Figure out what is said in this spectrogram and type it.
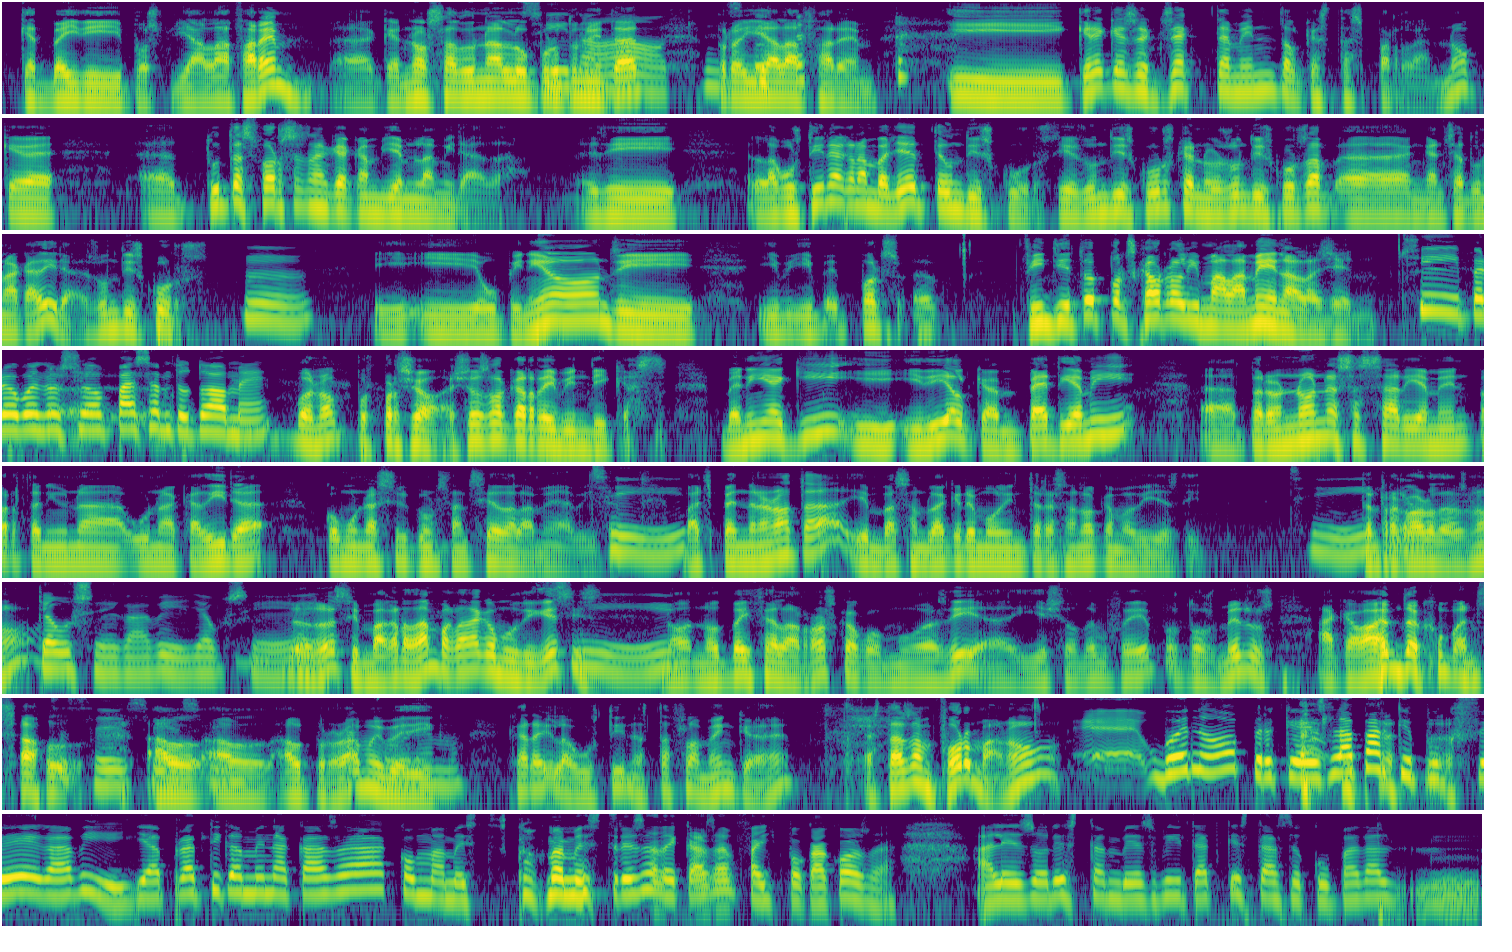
que et vaig dir, doncs ja la farem, eh, que no s'ha donat l'oportunitat, sí, no. però ja la farem. I crec que és exactament del que estàs parlant, no? que eh, tu t'esforces en que canviem la mirada. És a dir, l'Agustina Granvallet té un discurs, i és un discurs que no és un discurs eh, enganxat a una cadira, és un discurs. Mm. I, i opinions, i, i, i pots, eh, fins i tot pots caure-li malament a la gent. Sí, però bueno, això passa amb tothom, eh? Bueno, doncs per això, això és el que reivindiques. Venir aquí i, i dir el que em peti a mi, eh, però no necessàriament per tenir una, una cadira com una circumstància de la meva vida. Sí. Vaig prendre nota i em va semblar que era molt interessant el que m'havies dit. Sí. Te'n recordes, no? Ja ho sé, Gavi, ja ho sé. No, no, si em va agradar, em va agradar que m'ho diguessis. Sí. No, no et vaig fer la rosca quan m'ho vas dir, eh, i això deu fer doncs, dos mesos. Acabàvem de començar el, Sí, sí, el, sí. el, el programa El i vaig dir, carai, l'Agustina està flamenca, eh? Estàs en forma, no? Eh, bueno, perquè és la part que puc fer, Gavi. Ja pràcticament a casa, com a, mest com a mestressa de casa, faig poca cosa. Aleshores, també és veritat que estàs ocupada el,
